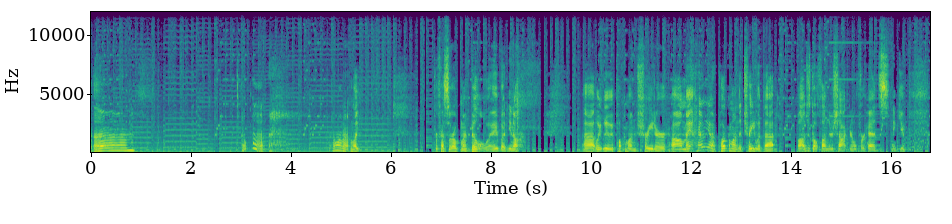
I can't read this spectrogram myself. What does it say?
Um... I don't wanna... I don't wanna, like, Professor Oak my bill away, but, you know... Uh, wait, wait, wait, Pokemon Trader. Oh man, I don't even have Pokemon to trade with that. Well, I'll just go Thunder Shock and hope for heads. Thank you.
